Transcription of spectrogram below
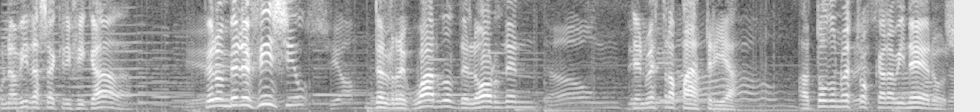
Una vida sacrificada, pero en beneficio del resguardo del orden de nuestra patria. A todos nuestros carabineros,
